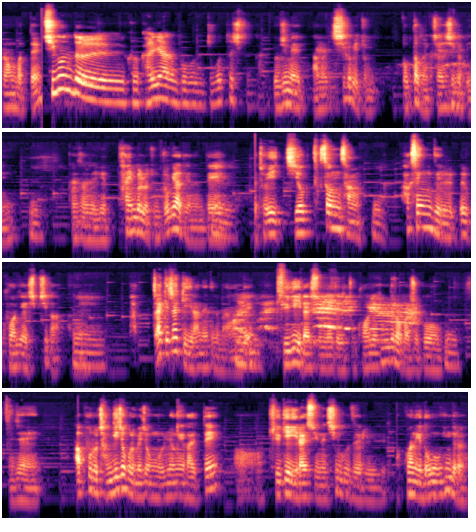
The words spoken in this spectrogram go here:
그런 것들. 직원들 그 관리하는 부분은 좀 어떠시던가요? 요즘에 아무래도 시급이 좀 높다 보니까 저희 시급이. 음. 그래서 이게 타임별로 좀 쪼개야 되는데 네. 저희 지역 특성상 네. 학생들을 구하기가 쉽지가 않아요. 네. 짧게 짧게 일하는 애들은 많은데 네. 길게 일할 수 있는 애들이 좀 구하기가 힘들어가지고 음. 이제 앞으로 장기적으로 매장 운영해 갈 때 어, 길게 일할 수 있는 친구들을 구하는 게 너무 힘들어요.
